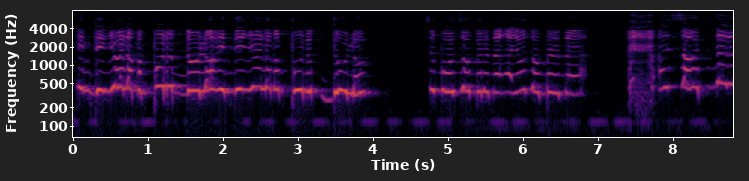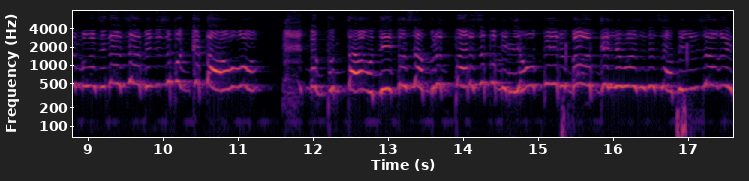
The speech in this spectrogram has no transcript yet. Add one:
Hindi nyo alam ang punot dulo. Hindi nyo alam ang punot dulo. Sumusobra na kayo, sobra na. Ang sakit na ng mga sinasabi niyo sa pagkatao ko. Nagpunta ako dito sa abroad para sa pamilya ko, pero bakit ganyan mga sinasabi niyo sa akin?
